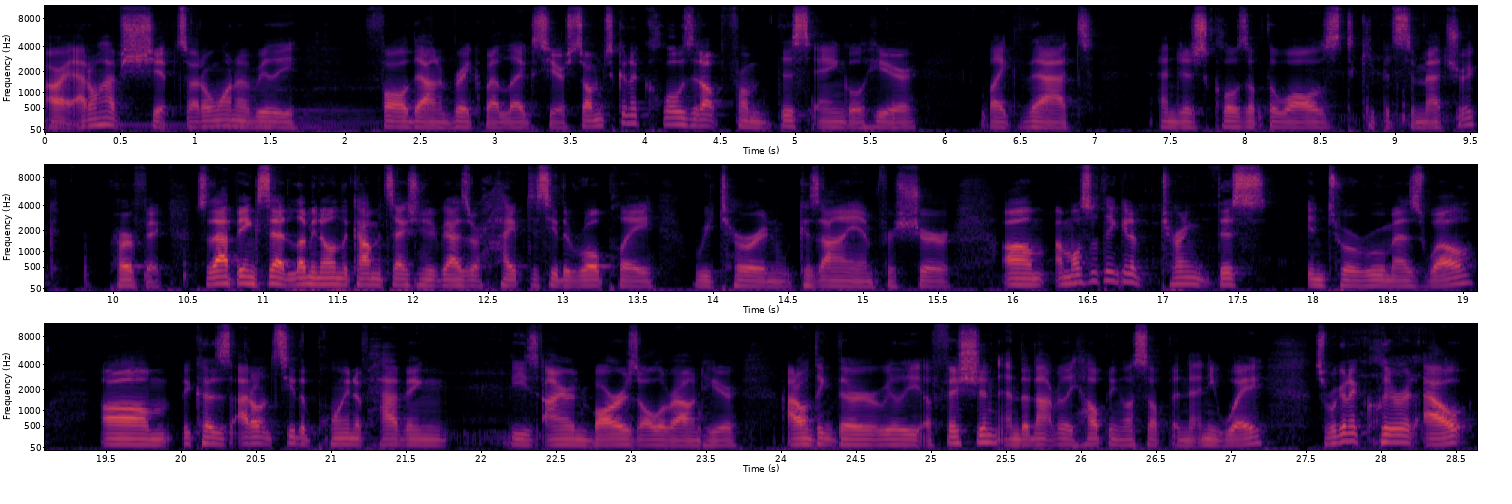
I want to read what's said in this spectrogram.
All right, I don't have shift, so I don't want to really fall down and break my legs here. So I'm just going to close it up from this angle here, like that, and just close up the walls to keep it symmetric. Perfect. So that being said, let me know in the comment section if you guys are hyped to see the roleplay return, because I am for sure. Um, I'm also thinking of turning this into a room as well, um, because I don't see the point of having these iron bars all around here. I don't think they're really efficient, and they're not really helping us up in any way. So we're going to clear it out.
